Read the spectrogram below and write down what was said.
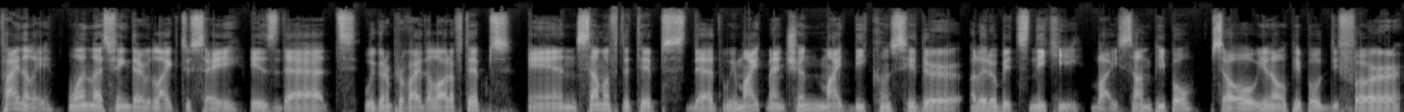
Finally, one last thing that I would like to say is that we're going to provide a lot of tips, and some of the tips that we might mention might be considered a little bit sneaky by some people. So, you know, people differ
